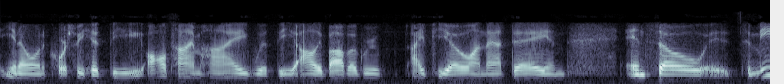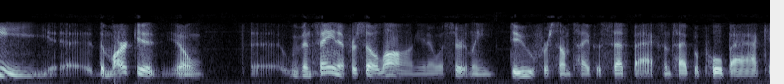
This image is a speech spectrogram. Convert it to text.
you know, and of course we hit the all-time high with the Alibaba Group IPO on that day, and and so uh, to me, uh, the market, you know, uh, we've been saying it for so long, you know, was certainly due for some type of setback, some type of pullback,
